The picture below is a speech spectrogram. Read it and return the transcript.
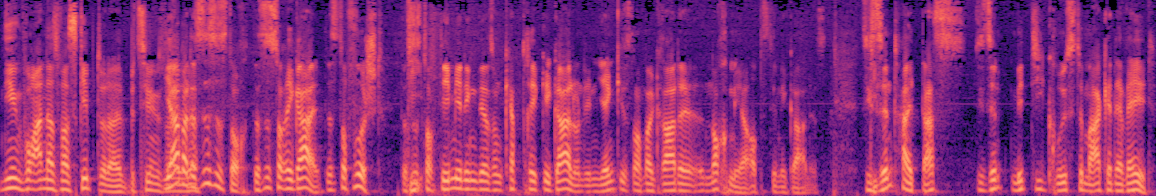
nirgendwo anders was gibt oder beziehungsweise. Ja, aber das ist es doch. Das ist doch egal. Das ist doch wurscht. Das die, ist doch demjenigen, der so ein Cap trägt, egal. Und den Yankees noch mal gerade noch mehr, ob es denen egal ist. Sie die, sind halt das, sie sind mit die größte Marke der Welt.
